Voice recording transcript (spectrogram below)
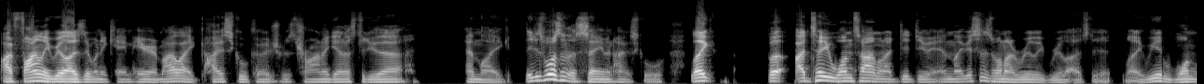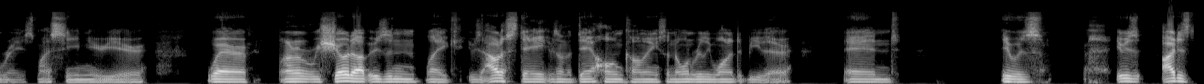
I finally realized it when it came here. And my like high school coach was trying to get us to do that, and like it just wasn't the same in high school. Like, but I'd tell you one time when I did do it, and like this is when I really realized it. Like we had one race my senior year where I remember we showed up. It was in like it was out of state. It was on the day of homecoming, so no one really wanted to be there, and it was it was I just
